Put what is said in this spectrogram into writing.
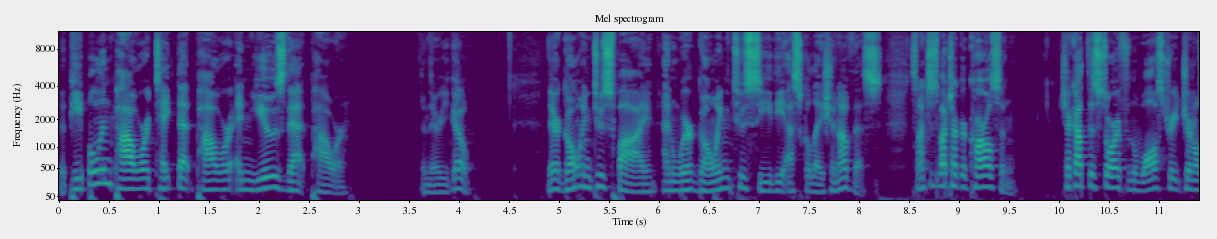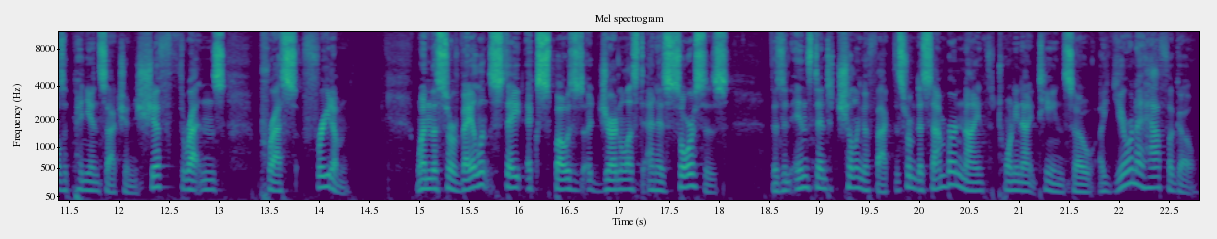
The people in power take that power and use that power. And there you go. They're going to spy, and we're going to see the escalation of this. It's not just about Tucker Carlson. Check out this story from the Wall Street Journal's opinion section Schiff threatens press freedom. When the surveillance state exposes a journalist and his sources, there's an instant chilling effect. This is from December 9th, 2019, so a year and a half ago.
